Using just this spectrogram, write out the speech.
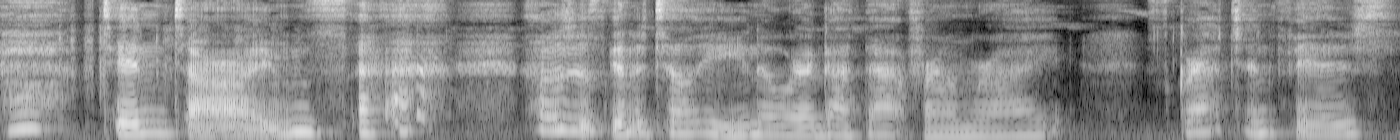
10 times. I was just to tell you, you know where I got that from, right? Scratch and fish.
